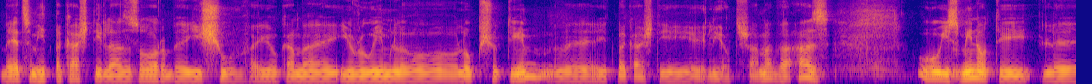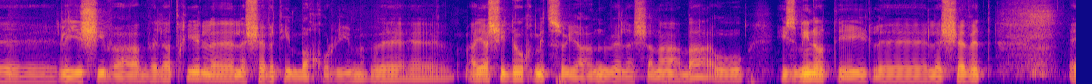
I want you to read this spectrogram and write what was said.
בעצם התבקשתי לעזור ביישוב, היו כמה אירועים לא, לא פשוטים והתבקשתי להיות שם ואז הוא הזמין אותי ל, לישיבה ולהתחיל לשבת עם בחורים והיה שידוך מצוין ולשנה הבאה הוא הזמין אותי לשבת אה,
